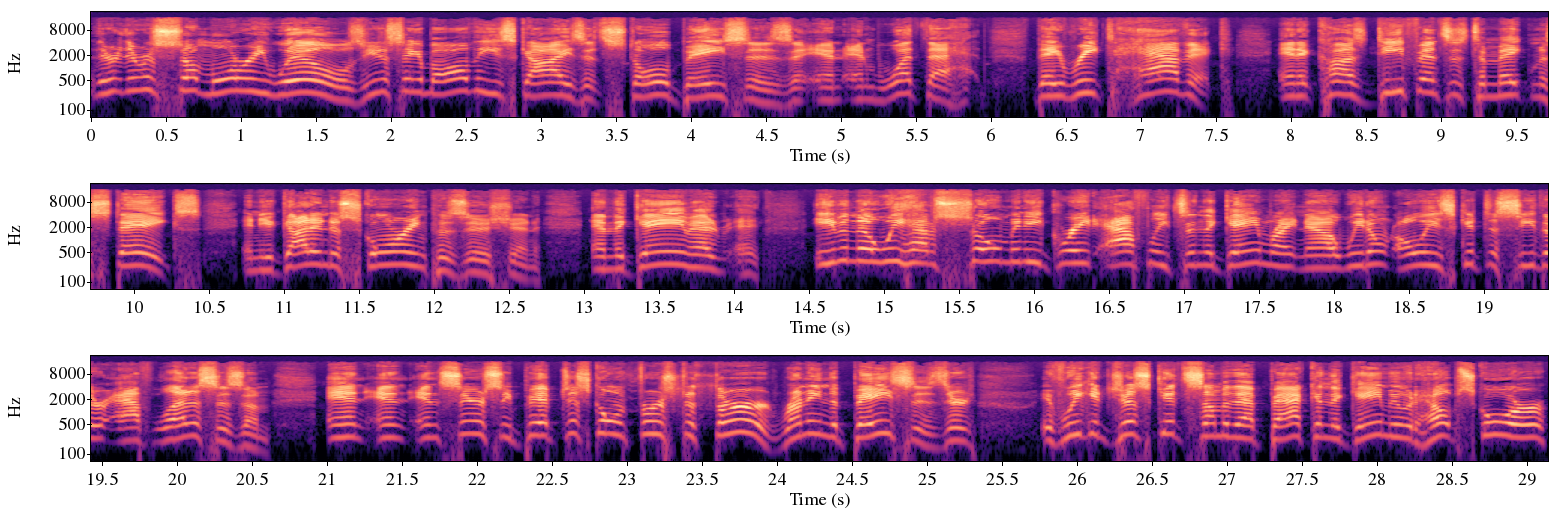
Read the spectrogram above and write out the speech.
there there was some Maury Wills. You just think about all these guys that stole bases and and what the they wreaked havoc and it caused defenses to make mistakes and you got into scoring position and the game had even though we have so many great athletes in the game right now, we don't always get to see their athleticism. And and and seriously, Bip, just going first to third, running the bases. There, if we could just get some of that back in the game, it would help score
